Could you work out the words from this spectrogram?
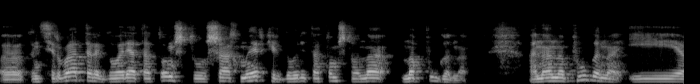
Э, консерваторы говорят о том, что Шах Меркель говорит о том, что она напугана она напугана, и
